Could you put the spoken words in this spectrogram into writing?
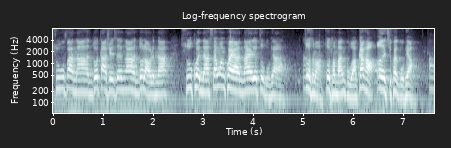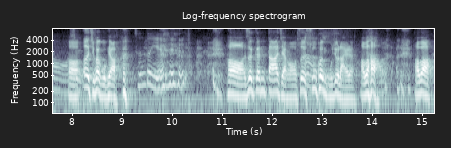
书贩啊，很多大学生啊，很多老人啊，纾困啊，三万块啊，拿来就做股票啊。做什么？做铜板股啊，刚好二十几块股票。哦。哦，二十几块股票。真的耶。好，这跟大家讲哦，所以纾困股就来了，好不好？好不好？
